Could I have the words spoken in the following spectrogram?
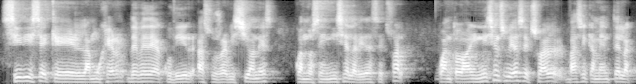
sí dice que la mujer debe de acudir a sus revisiones cuando se inicia la vida sexual. Cuando inician su vida sexual, básicamente la,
